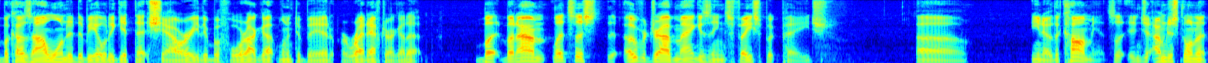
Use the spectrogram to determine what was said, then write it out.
because I wanted to be able to get that shower either before I got went to bed or right after I got up. But but I'm let's let's Overdrive Magazine's Facebook page. Uh, you know the comments. I'm just going to.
